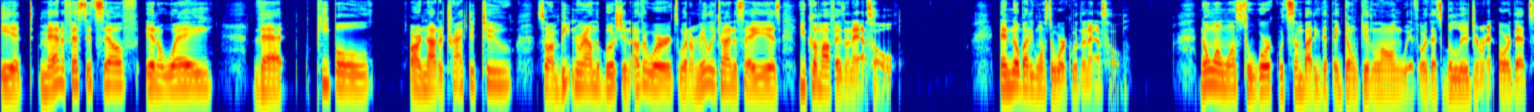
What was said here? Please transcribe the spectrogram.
it manifests itself in a way that people are not attracted to. So I'm beating around the bush. In other words, what I'm really trying to say is you come off as an asshole. And nobody wants to work with an asshole. No one wants to work with somebody that they don't get along with or that's belligerent or that's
